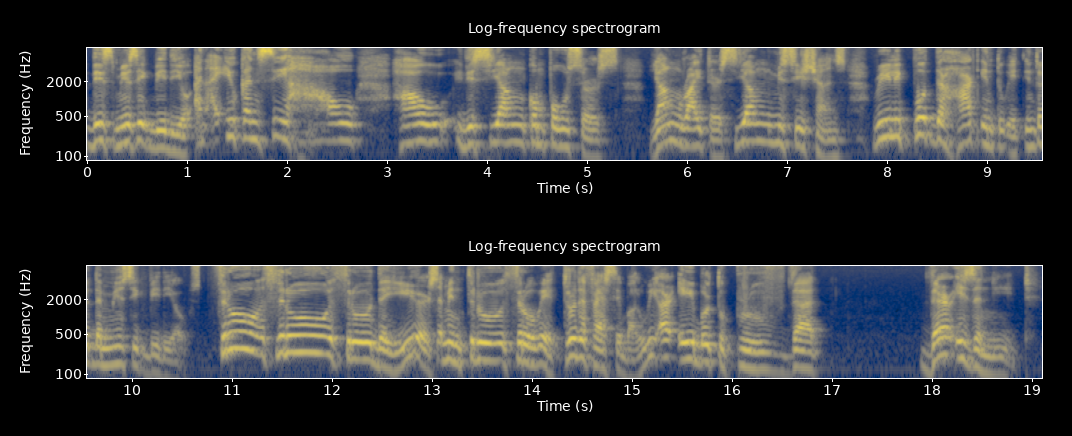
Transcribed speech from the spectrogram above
this music video. And I, you can see how how these young composers young writers young musicians really put their heart into it into the music videos. Through through through the years i mean through through it through the festival we are able to prove that there is a need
